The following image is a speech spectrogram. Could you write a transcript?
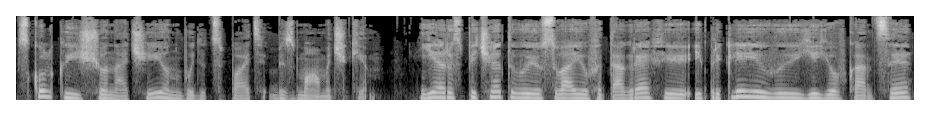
сколько еще ночей он будет спать без мамочки. Я распечатываю свою фотографию и приклеиваю ее в конце,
